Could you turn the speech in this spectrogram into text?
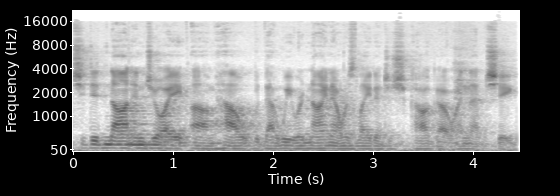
She did not enjoy um, how that we were nine hours late into Chicago and that she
